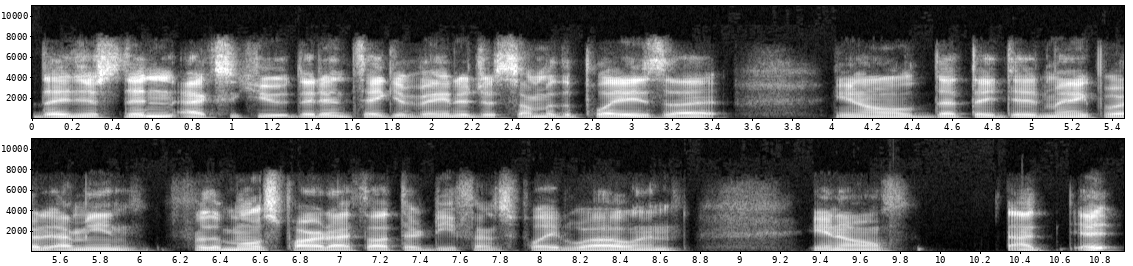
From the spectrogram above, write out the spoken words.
they just didn't execute. They didn't take advantage of some of the plays that you know that they did make. But I mean, for the most part, I thought their defense played well, and you know, I, it,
